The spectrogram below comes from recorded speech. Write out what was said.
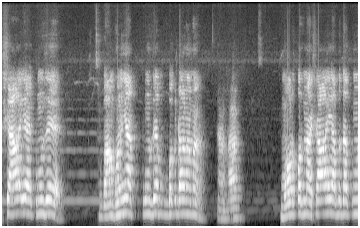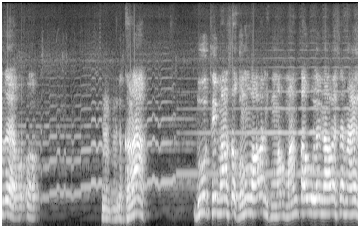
શાળિયા પૂંજે બાંભણિયા પૂંજે બગડાણાના મોરકોટના શાળિયા બધા પૂંજે. ઘણા દૂરથી માણસો ઘણું આવે ને માનતાવું લઈને આવે છે ને આ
